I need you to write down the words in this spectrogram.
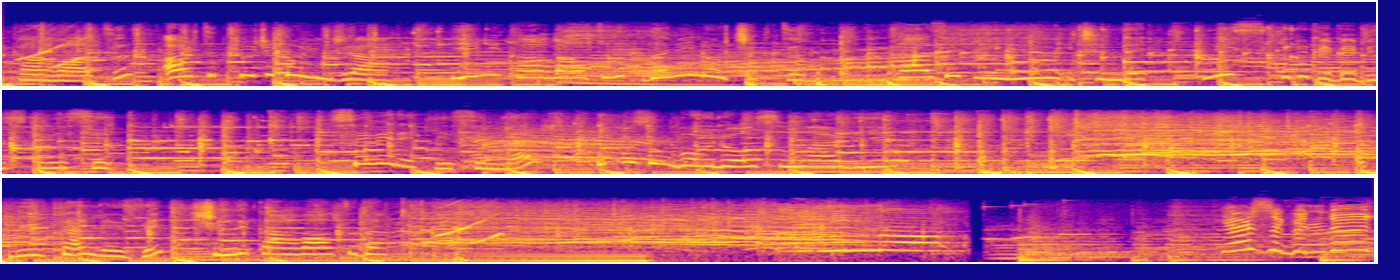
Kahvaltı artık çocuk oyuncağı. Yeni kahvaltılık Danino çıktı. Taze peynirin içinde mis gibi bebe bisküvisi. Severek yesinler, upuzun boylu olsunlar diye. Gülten lezzet şimdi kahvaltıda. Yarısı gündüz,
